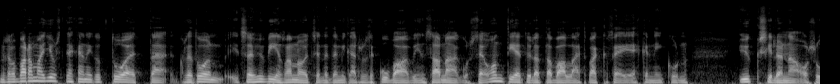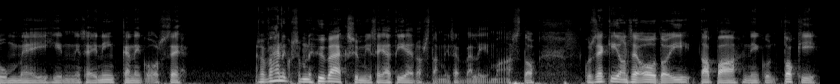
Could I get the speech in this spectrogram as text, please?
No se on varmaan just ehkä niinku tuo, että kun se tuon itse hyvin sanoit sen, että mikä se on se kuvaavin sana, kun se on tietyllä tavalla, että vaikka se ei ehkä niinku yksilönä osu meihin, niin se ei niinkään niinku ole se se on vähän niin kuin semmoinen hyväksymisen ja tiedostamisen välimaasto. Kun sekin on se outo tapa, niin kuin toki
